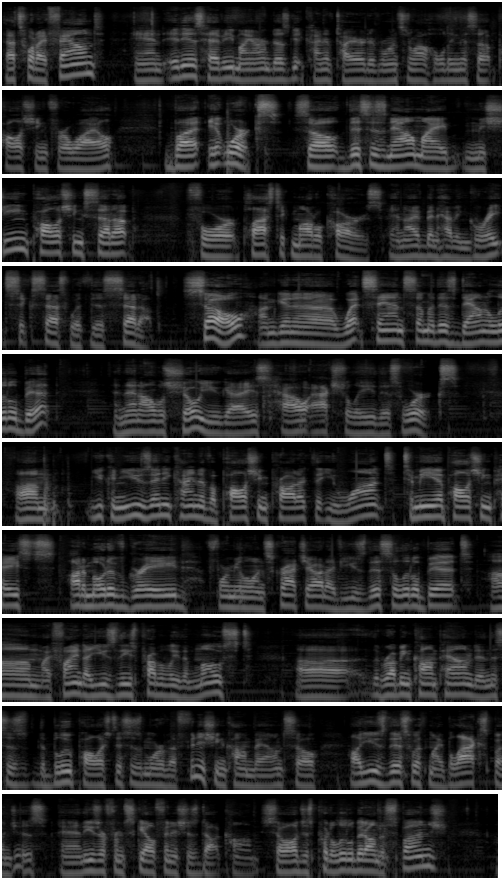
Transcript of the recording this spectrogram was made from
that's what I found. And it is heavy. My arm does get kind of tired every once in a while holding this up, polishing for a while. But it works. So this is now my machine polishing setup for plastic model cars, and I've been having great success with this setup. So I'm gonna wet sand some of this down a little bit, and then I will show you guys how actually this works. Um, you can use any kind of a polishing product that you want. Tamiya polishing pastes, automotive grade, Formula One scratch out. I've used this a little bit. Um, I find I use these probably the most. Uh, the rubbing compound, and this is the blue polish. This is more of a finishing compound, so I'll use this with my black sponges, and these are from scalefinishes.com. So I'll just put a little bit on the sponge,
